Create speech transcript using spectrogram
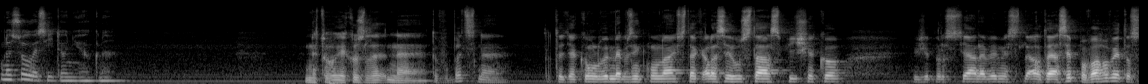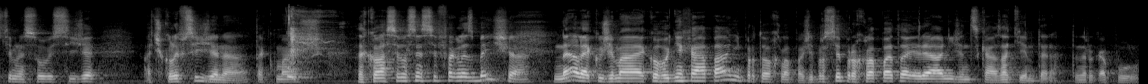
nesouvisí to nijak, ne? ne to jako zle, ne, to vůbec ne. To teď jako mluvím, jak vzniknul náš vztah, ale si hustá spíš jako, že prostě já nevím, jestli, ale to je asi povahově, to s tím nesouvisí, že ačkoliv jsi žena, tak máš, taková si vlastně si fakt lesbejša. Ne, ale jako, že má jako hodně chápání pro toho chlapa, že prostě pro chlapa to je ideální ženská, zatím teda, ten rok a půl.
